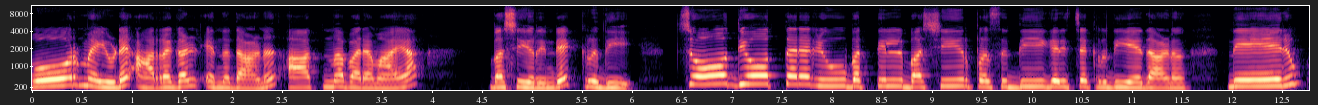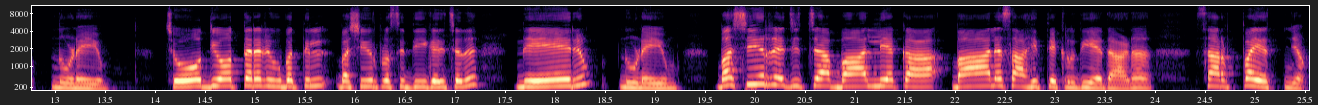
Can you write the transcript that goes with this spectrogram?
ഓർമ്മയുടെ അറകൾ എന്നതാണ് ആത്മപരമായ ബഷീറിന്റെ കൃതി. ചോദ്യോത്തര രൂപത്തിൽ ബഷീർ പ്രസിദ്ധീകരിച്ച കൃതി ഏതാണ്? നേരും നുണയും. ചോദ്യോത്തര രൂപത്തിൽ ബഷീർ പ്രസിദ്ധീകരിച്ചത് നേരും നുണയും. ബഷീർ രചിച്ച ബാല്യകാ ബാലസാഹിത്യ കൃതി ഏതാണ്? സർപ്പയജ്ഞം.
